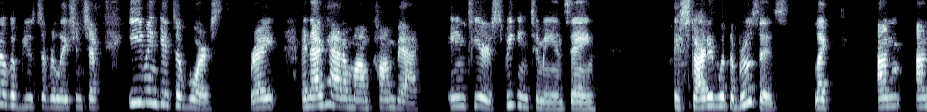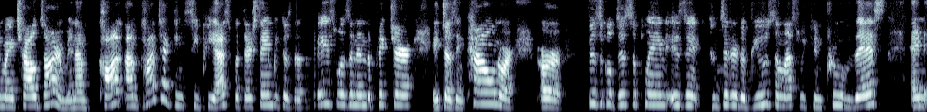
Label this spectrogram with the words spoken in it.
of abusive relationship, even get divorced right? And I've had a mom come back in tears speaking to me and saying, it started with the bruises, like on on my child's arm. And I'm con- I'm contacting CPS, but they're saying because the face wasn't in the picture, it doesn't count, or or physical discipline isn't considered abuse unless we can prove this. And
